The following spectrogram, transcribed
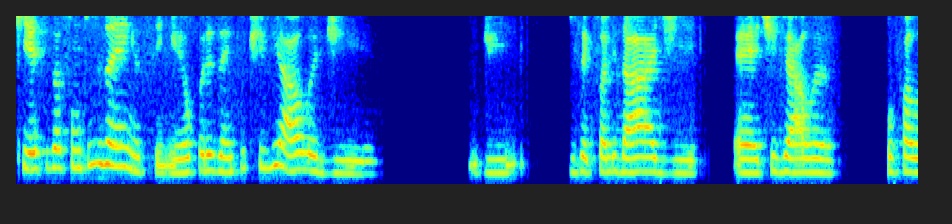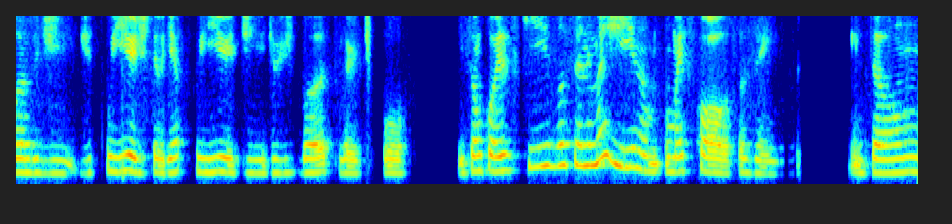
que esses assuntos vêm, assim. Eu, por exemplo, tive aula de, de de sexualidade, é, tive aula tipo, falando de, de queer, de teoria queer, de Judith Butler, tipo, e são coisas que você não imagina uma escola fazendo. Então,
